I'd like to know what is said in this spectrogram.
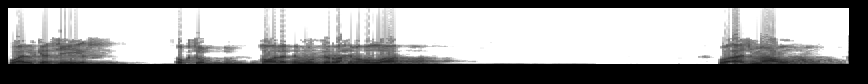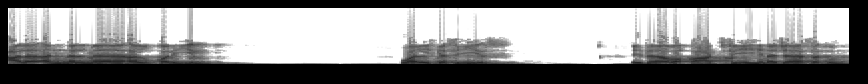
والكثير. اكتب. قال ابن المنذر رحمه الله وأجمعوا على أن الماء القليل والكثير إذا وقعت فيه نجاسة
